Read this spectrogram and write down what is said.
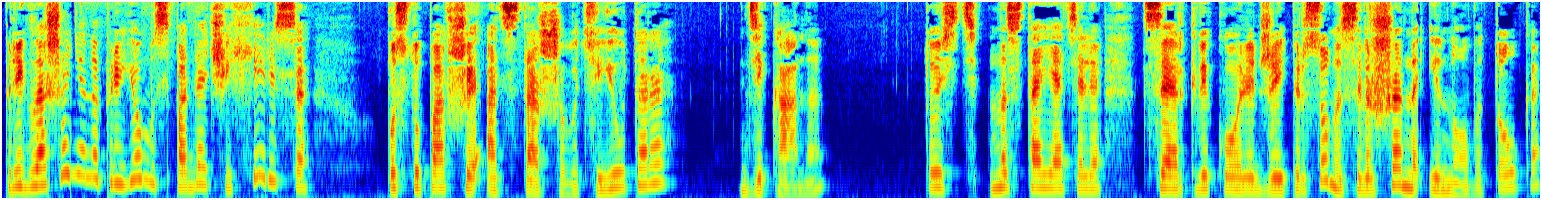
Приглашение на прием из подачи Херриса, поступавшее от старшего тьютора, декана — то есть настоятеля церкви, колледжа и персоны совершенно иного толка,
